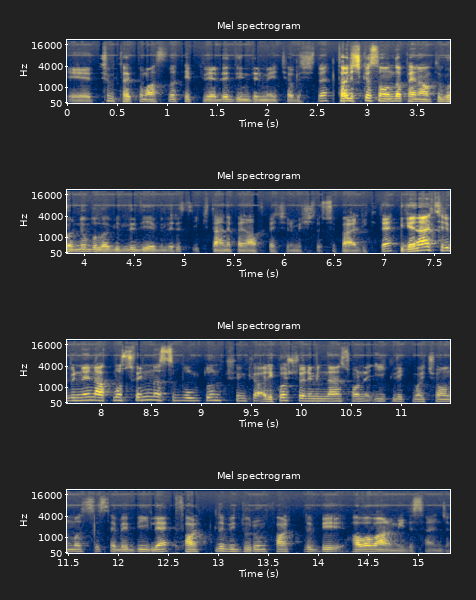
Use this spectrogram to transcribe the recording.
e, tüm takım aslında tepkileri de dindirmeye çalıştı. Talişka sonunda penaltı golünü bulabildi diyebiliriz. İki tane penaltı kaçırmıştı Süper Lig'de. Genel tribünlerin atmosferini nasıl buldun? Çünkü Ali Koç döneminden sonra ilk lig maçı olması sebebiyle farklı bir durum, farklı bir hava var mıydı sence?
